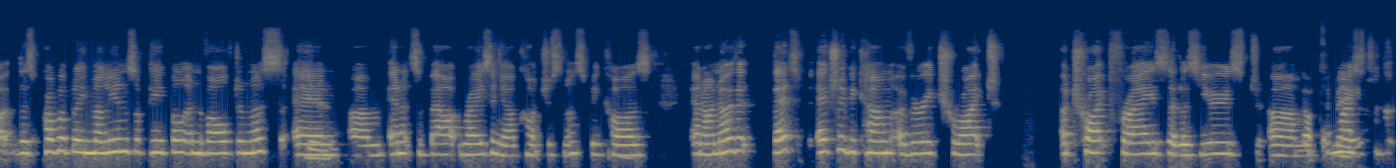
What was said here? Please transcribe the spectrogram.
uh there's probably millions of people involved in this, and yeah. um, and it's about raising our consciousness because, and I know that that's actually become a very trite a trite phrase that is used um, almost, to the,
